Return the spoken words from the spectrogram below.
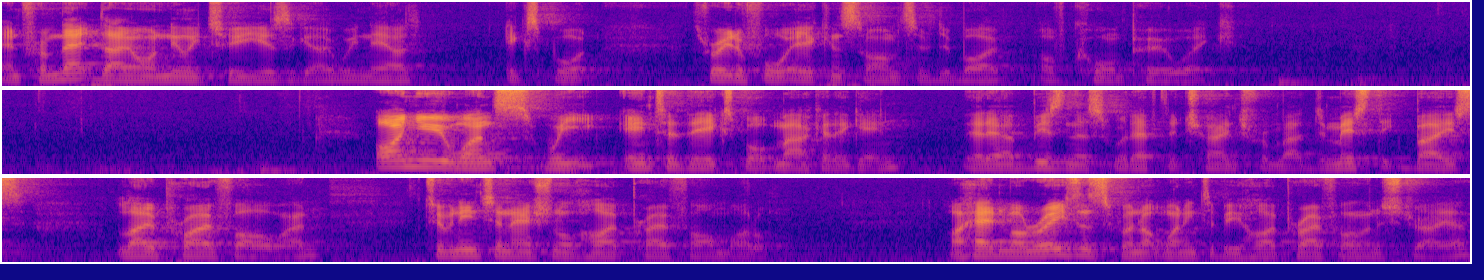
and from that day on, nearly two years ago, we now export three to four air consignments of Dubai of corn per week. I knew once we entered the export market again that our business would have to change from a domestic based, low profile one to an international high profile model. I had my reasons for not wanting to be high profile in Australia.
